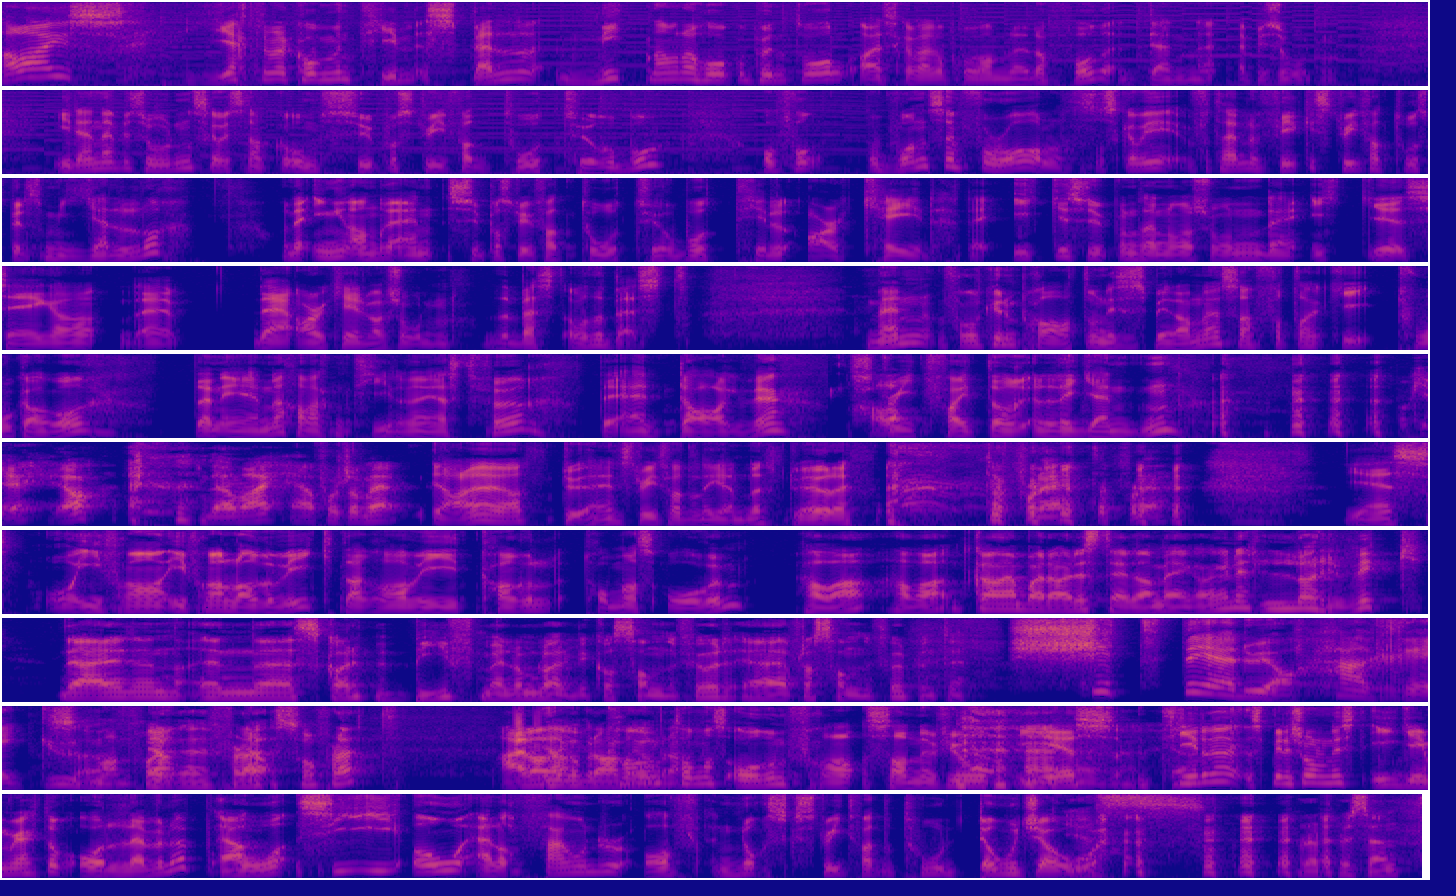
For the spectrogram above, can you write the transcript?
Hallais! Hjertelig velkommen til Spill. Mitt navn er Håkon Puntervold, og jeg skal være programleder for denne episoden. I denne episoden skal vi snakke om Super Street Fighter 2 Turbo. Og for once and for all så skal vi fortelle hvilke Street Fighter 2-spill som gjelder. Og det er ingen andre enn Super Street Fighter 2 Turbo til Arcade. Det er ikke Super Nintendo-versjonen, det er ikke Sega. Det er, det er Arcade-versjonen. The best of the best. Men for å kunne prate om disse spillene, så har jeg fått tak i to karer. Den ene har vært en tidligere gjest før. Det er Dagve. Street Fighter-legenden. Ok, ja. Det er meg. Jeg er fortsatt med. Ja, ja, ja. Du er en Street Fighter-legende. Du er jo det. Takk for det. takk for det. Yes. Og ifra, ifra Larvik, der har vi Carl Thomas Aarum. Halla, halla. Kan jeg bare arrestere deg med en gang, eller? Larvik. Det er en, en eh, skarp beef mellom Larvik og Sandefjord. Jeg er fra Sandefjord, Punti. Shit, det er du, ja! Herregud, mann. for, Ja. eh, Så flaut. Nei da, det går bra. det går bra. Thomas Aarum fra Sandefjord. Yes. Tidligere spillejournalist i Game Reactor og Level Up. Ja. Og CEO, eller founder of Norsk Street Fighter 2 Dojo. Yes. Represent.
